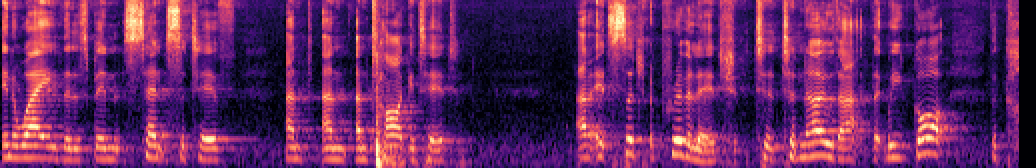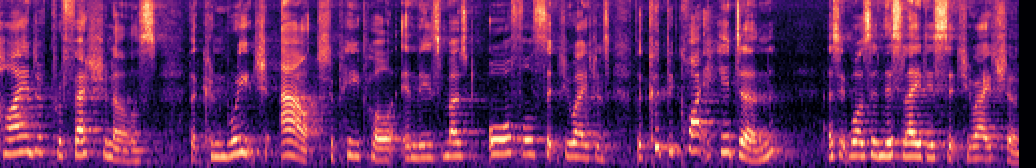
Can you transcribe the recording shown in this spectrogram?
in a way that has been sensitive and, and, and targeted. And it's such a privilege to, to know that, that we've got the kind of professionals that can reach out to people in these most awful situations that could be quite hidden, as it was in this lady's situation,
